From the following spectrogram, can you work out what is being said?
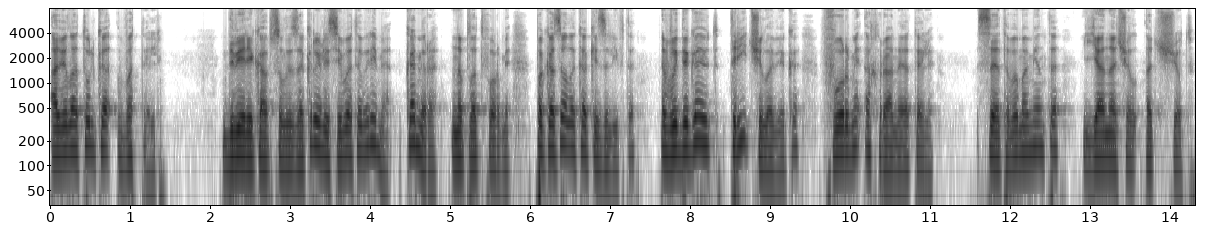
а вела только в отель. Двери капсулы закрылись, и в это время камера на платформе показала, как из лифта выбегают три человека в форме охраны отеля. С этого момента я начал отсчет.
